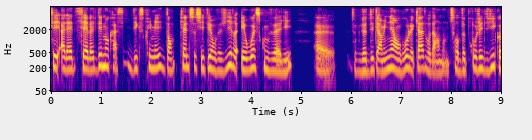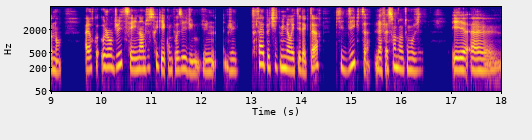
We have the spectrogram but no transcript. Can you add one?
c'est à la, c'est à la démocratie d'exprimer dans quelle société on veut vivre et où est-ce qu'on veut aller, euh, donc de déterminer en gros le cadre d'un- sorte de projet de vie commun. Alors qu'aujourd'hui, c'est une industrie qui est composée d'une, très petite minorité d'acteurs qui dictent la façon dont on vit. Et euh,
